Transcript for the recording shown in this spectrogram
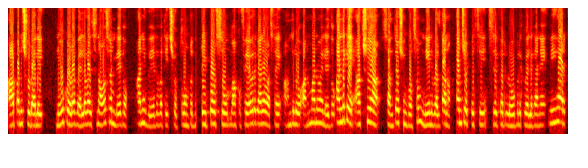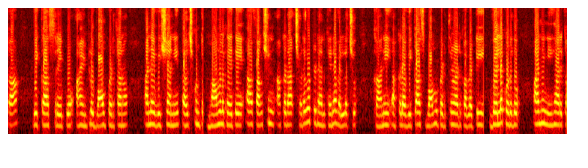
ఆ పని చూడాలి. నువ్వు కూడా వెళ్ళవలసిన అవసరం లేదు అని వేదవతి చెప్తూ ఉంటుంది. రిపోర్ట్స్ మాకు ఫేవర్ గానే వస్తాయి. అందులో అనుమానమే లేదు. అందుకే అక్షయ సంతోషం కోసం నేను వెళ్తాను అని చెప్పేసి శ్రీకర్ లోపలికి వెళ్ళగానే నిహారిక వికాస్ రేపు ఆ ఇంట్లో బాగు పెడతాను అనే విషయాన్ని తలుచుకుంటూ మామూలుగైతే ఆ ఫంక్షన్ అక్కడ చెడగొట్టడానికైనా వెళ్ళొచ్చు. కానీ అక్కడ వికాస్ బాంబు పెడుతున్నాడు కాబట్టి వెళ్ళకూడదు అని నిహారిక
